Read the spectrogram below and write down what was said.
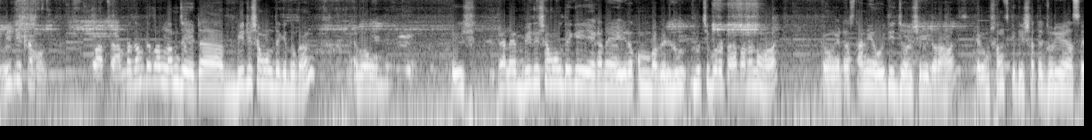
ব্রিটিশ আমল ও আচ্ছা আমরা জানতে পারলাম যে এটা ব্রিটিশ আমল থেকে দোকান এবং এখানে ব্রিটিশ আমল থেকে এখানে এরকম ভাবে লু- লুচি পরোটা বানানো হয় এবং এটা স্থানীয় ঐতিহ্য হিসেবে ধরা হয় এবং সংস্কৃতির সাথে জড়িয়ে আছে।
